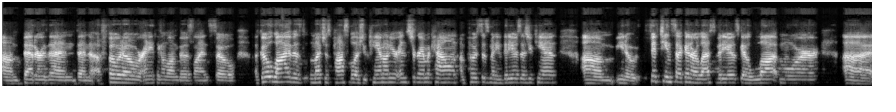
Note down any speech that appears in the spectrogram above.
um, better than, than a photo or anything along those lines. So uh, go live as much as possible as you can on your Instagram account and post as many videos as you can. Um, you know, 15 second or less videos get a lot more, uh,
